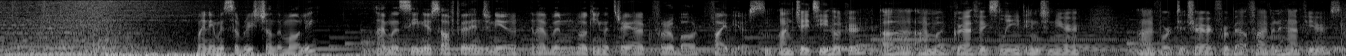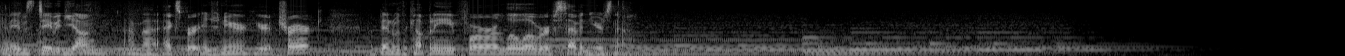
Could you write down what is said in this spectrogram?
My name is Sabarish Chandramouli. I'm a senior software engineer and I've been working with Treyarch for about five years. I'm JT Hooker. Uh, I'm a graphics lead engineer. I've worked at Treyarch for about five and a half years. My name is David Young. I'm an expert engineer here at Treyarch. I've been with the company for a little over seven years now.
